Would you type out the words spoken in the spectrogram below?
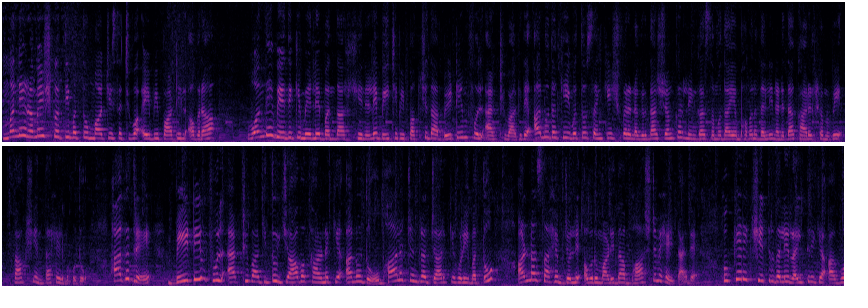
ಮೊನ್ನೆ ರಮೇಶ್ ಕತ್ತಿ ಮತ್ತು ಮಾಜಿ ಸಚಿವ ಎಬಿ ಪಾಟೀಲ್ ಅವರ ಒಂದೇ ವೇದಿಕೆ ಮೇಲೆ ಬಂದ ಹಿನ್ನೆಲೆ ಬಿಜೆಪಿ ಪಕ್ಷದ ಬಿ ಟೀಮ್ ಫುಲ್ ಆಕ್ಟಿವ್ ಆಗಿದೆ. ಅನ್ನೋದಕ್ಕೆ ಇವತ್ತು ಸಂಕೇಶ್ವರ ನಗರದ ಶಂಕರಲಿಂಗ ಸಮುದಾಯ ಭವನದಲ್ಲಿ ನಡೆದ ಕಾರ್ಯಕ್ರಮವೇ ಸಾಕ್ಷಿ ಅಂತ ಹೇಳಬಹುದು. ಹಾಗಾದ್ರೆ ಬಿ ಟೀಮ್ ಫುಲ್ ಆಕ್ಟಿವ್ ಆಗಿದ್ದು ಯಾವ ಕಾರಣಕ್ಕೆ ಅನ್ನೋದು ಬಾಲಚಂದ್ರ ಜಾರಕಿಹೊಳಿ ಮತ್ತು ಅಣ್ಣಾ ಸಾಹೇಬ್ ಜೊಲ್ಲೆ ಅವರು ಮಾಡಿದ ಭಾಷಣವೇ ಹೇಳ್ತಾ ಇದೆ. ಹುಕ್ಕೇರಿ ಕ್ಷೇತ್ರದಲ್ಲಿ ರೈತರಿಗೆ ಆಗುವ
